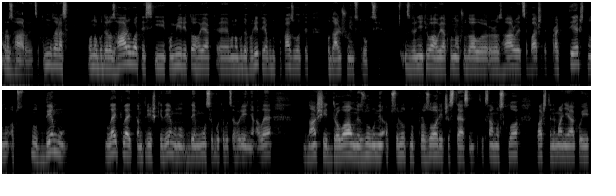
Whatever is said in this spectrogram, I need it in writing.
розгарується. Тому зараз воно буде розгаруватись, і по мірі того, як е, воно буде горіти, я буду показувати подальшу інструкцію. Зверніть увагу, як воно чудово розгарується. Бачите, практично ну, абс... ну, диму, ледь-ледь там трішки диму, ну, дим мусить бути, бо це горіння, але наші дрова внизу вони абсолютно прозорі, чистесенькі. Так само скло, бачите, немає ніякої,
